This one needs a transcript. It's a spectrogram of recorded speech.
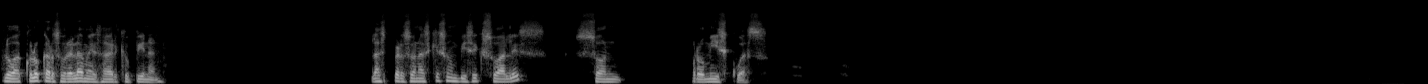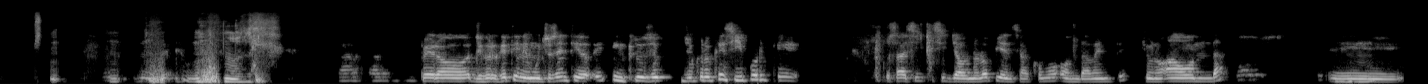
lo voy a colocar sobre la mesa a ver qué opinan. Las personas que son bisexuales son promiscuas. Pero yo creo que tiene mucho sentido. Incluso yo creo que sí, porque, o sea, si, si ya uno lo piensa como hondamente, si uno ahonda, eh,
